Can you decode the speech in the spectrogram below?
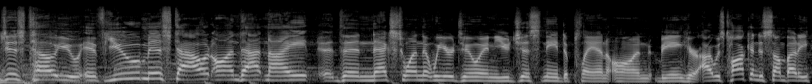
just tell you if you missed out on that night, the next one that we are doing, you just need to plan on being here. I was talking to somebody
